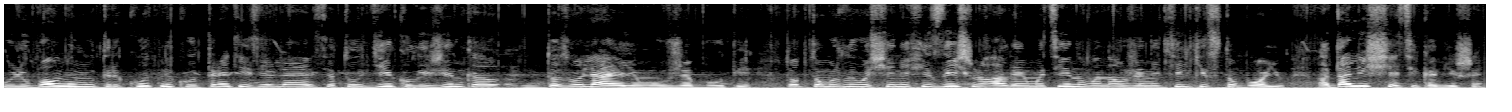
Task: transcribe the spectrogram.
У любовному трикутнику третій з'являється тоді, коли жінка дозволяє йому вже бути. Тобто, можливо, ще не фізично, але емоційно вона вже не тільки з тобою. А далі ще цікавіше.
